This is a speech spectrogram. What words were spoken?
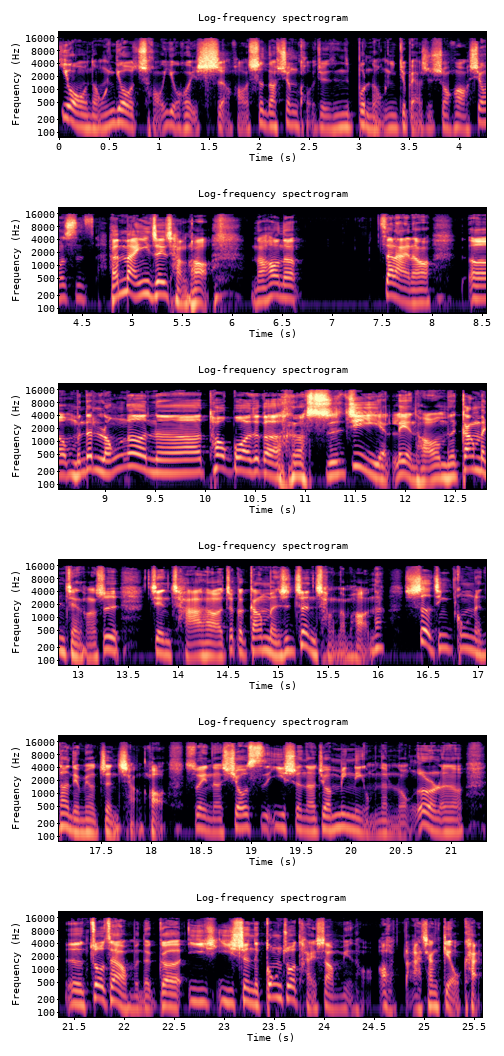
又浓又稠又会射哈，射到胸口就真是不容易，就表示说哈修斯很满意这一场哈，然后呢。再来呢，呃，我们的龙二呢，透过这个 实际演练哈，我们的肛门检查是检查哈，这个肛门是正常的哈，那射精功能到底有没有正常哈？所以呢，修斯医生呢就命令我们的龙二呢，呃，坐在我们的个医医生的工作台上面哈，哦，打枪给我看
